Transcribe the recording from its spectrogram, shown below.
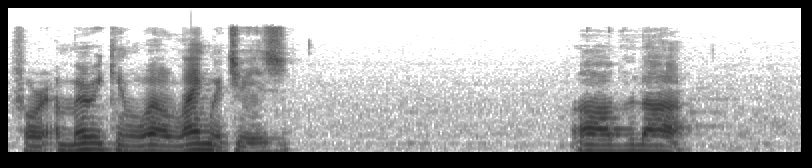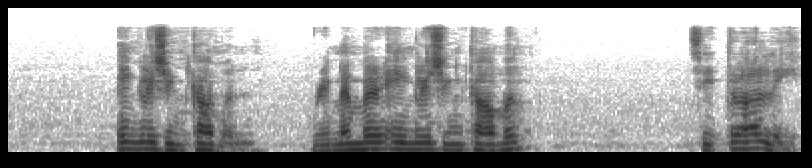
for American World Languages of the English in Common. Remember English in Common? Citlali.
